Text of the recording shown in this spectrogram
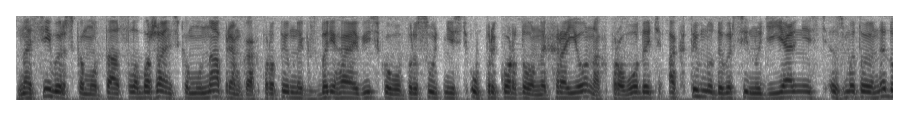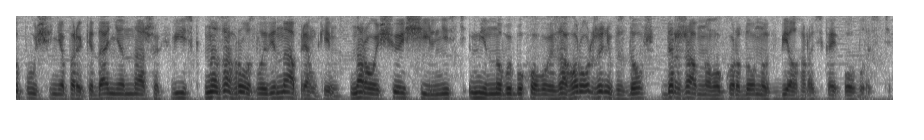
На Сіверському та Слобожанському напрямках противник зберігає військову присутність у прикордонних районах, проводить активну диверсійну діяльність з метою недопущення перекидання наших військ на загрозливі напрямки, нарощує щільність мінно-вибухових загороджень вздовж державного кордону в Білгородській області.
